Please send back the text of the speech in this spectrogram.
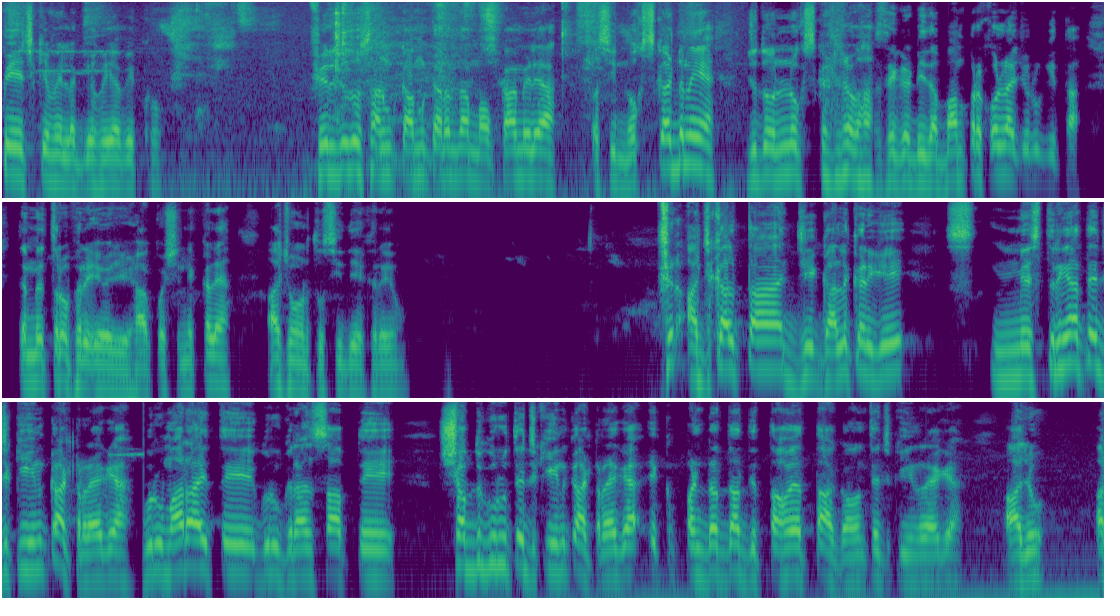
ਪੇਚ ਕਿਵੇਂ ਲੱਗੇ ਹੋਏ ਆ ਵੇਖੋ। ਫਿਰ ਜਦੋਂ ਸਾਨੂੰ ਕੰਮ ਕਰਨ ਦਾ ਮੌਕਾ ਮਿਲਿਆ, ਅਸੀਂ ਨੁਕਸ ਕੱਢਨੇ ਆ। ਜਦੋਂ ਨੁਕਸ ਕੱਢਣ ਵਾਸਤੇ ਗੱਡੀ ਦਾ ਬੰਪਰ ਖੋਲਣਾ ਸ਼ੁਰੂ ਕੀਤਾ, ਤੇ ਮਿੱਤਰੋ ਫਿਰ ਇਹੋ ਜਿਹਾ ਕੁਝ ਨਿਕਲਿਆ। ਅੱਜ ਹੁਣ ਤੁਸੀਂ ਦੇਖ ਰਹੇ ਹੋ। ਫਿਰ ਅੱਜ ਕੱਲ ਤਾਂ ਜੇ ਗੱਲ ਕਰੀਏ, ਸ- ਮਿਸਤਰੀਆਂ ਤੇ ਯਕੀਨ ਘੱਟ ਰਹਿ ਗਿਆ। ਗੁਰੂ ਮਹਾਰਾਜ ਤੇ ਗੁਰੂ ਗ੍ਰੰਥ ਸਾਹਿਬ ਤੇ ਸ਼ਬਦ ਗੁਰੂ ਤੇ ਯਕੀਨ ਘੱਟ ਰਹਿ ਗਿਆ। ਇੱਕ ਪੰਡਤ ਦਾ ਦਿੱਤਾ ਹੋਇਆ ਧਾਗਾ ਤੇ ਯਕੀਨ ਰਹਿ ਗਿਆ। ਆਜੋ ਆ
